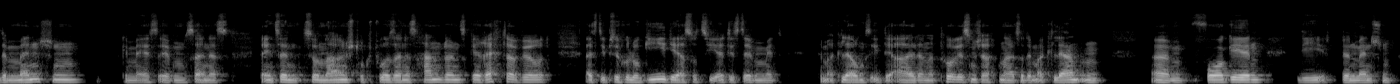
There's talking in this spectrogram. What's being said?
dem Menschen gemäß eben seines der intentionalen Struktur seines Handelns gerechter wird als die Psychologie, die assoziiert ist eben mit dem Erklärungsideal der Naturwissenschaften, also dem erklärenden ähm, Vorgehen, die den Menschen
